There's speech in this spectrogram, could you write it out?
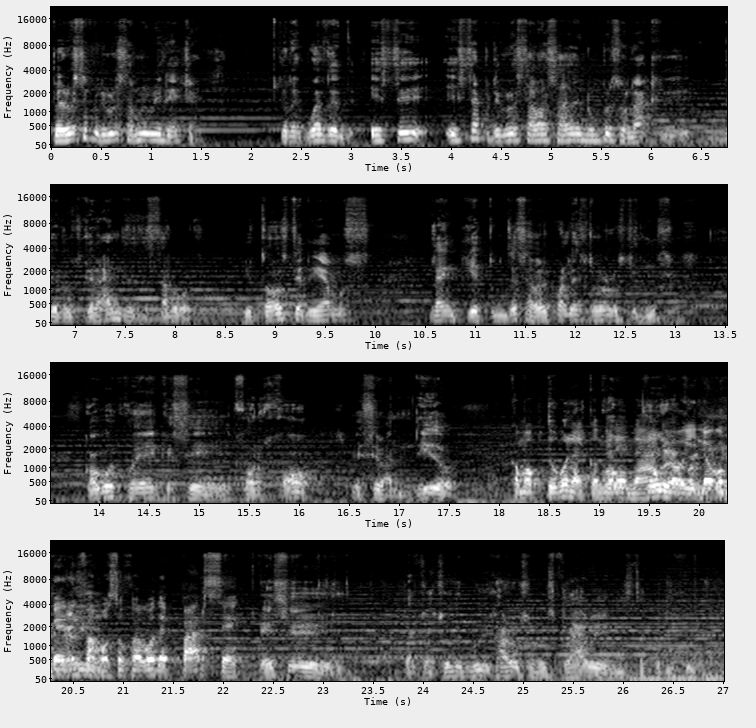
Pero esta película está muy bien hecha. Recuerden, este, esta película está basada en un personaje de los grandes de Star Wars. Y todos teníamos la inquietud de saber cuáles fueron los inicios cómo fue que se forjó ese bandido. Cómo obtuvo el halcón milenario y luego ver el famoso juego de Parsec. Ese, la actuación de Woody Harrelson es clave en esta película.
